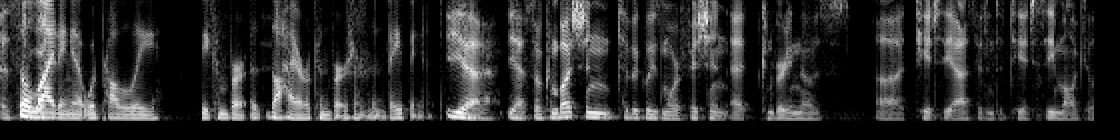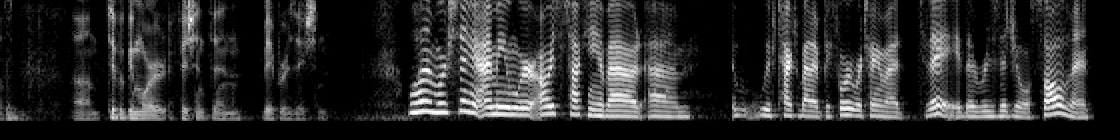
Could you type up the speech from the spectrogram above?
as So to what- lighting it would probably be convert the higher conversion than vaping it. Yeah, yeah. So combustion typically is more efficient at converting those uh, THC acid into THC molecules. Um, typically more efficient than vaporization. Well, and we're saying, I mean, we're always talking about, um, we've talked about it before, we're talking about today, the residual solvent.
